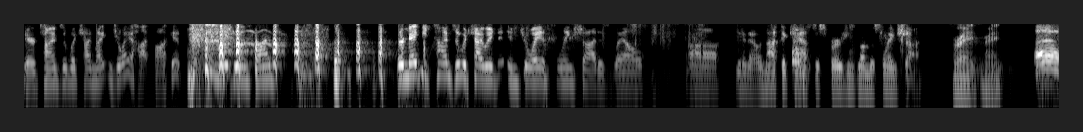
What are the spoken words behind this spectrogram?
there are times in which I might enjoy a hot pocket. there may be times in which I would enjoy a slingshot as well. Uh, you know, not to cast aspersions on the slingshot. Right, right. Uh,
